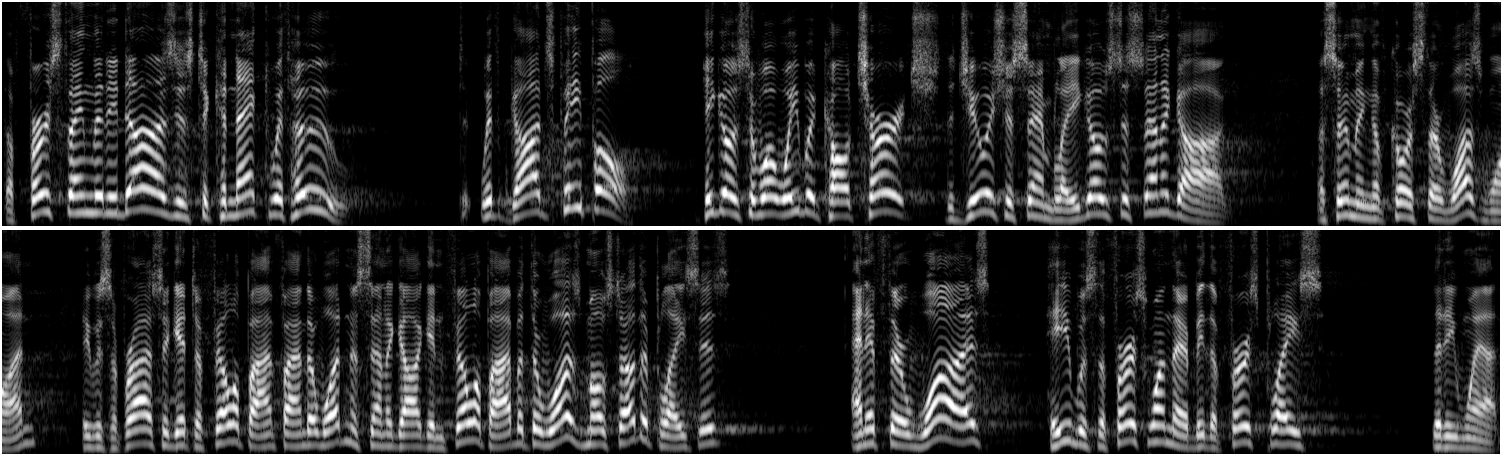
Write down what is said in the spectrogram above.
the first thing that he does is to connect with who? With God's people. He goes to what we would call church, the Jewish assembly. He goes to synagogue, assuming, of course, there was one. He was surprised to get to Philippi and find there wasn't a synagogue in Philippi, but there was most other places. And if there was, he was the first one there, be the first place that he went.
